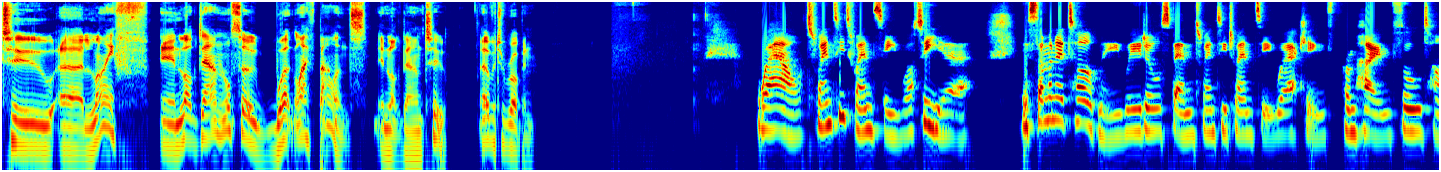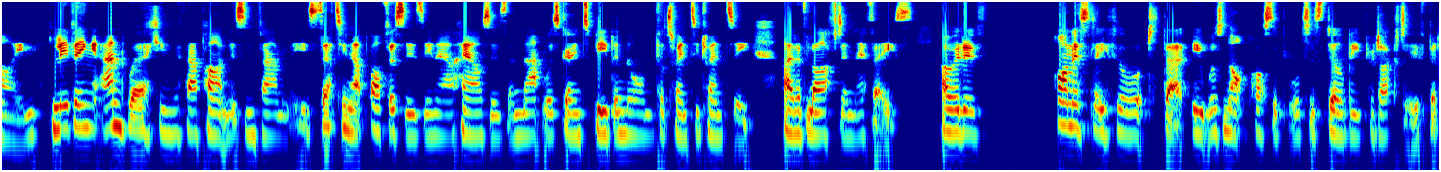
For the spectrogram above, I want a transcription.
to uh, life in lockdown and also work-life balance in lockdown too. Over to Robin. Wow, 2020, what a year. If someone had told me we'd all spend 2020 working from home full time, living and working with our partners and families, setting up offices in our houses, and that was going to be the norm for 2020, I'd have laughed in their face. I would have honestly thought that it was not possible to still be productive, but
